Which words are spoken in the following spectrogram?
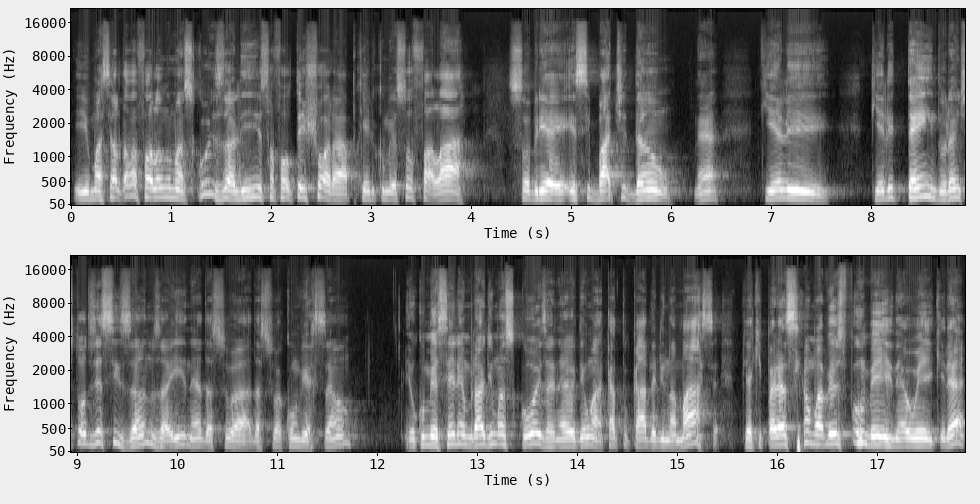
E o Marcelo estava falando umas coisas ali, só faltei chorar, porque ele começou a falar sobre esse batidão, né? Que ele que ele tem durante todos esses anos aí, né, da sua da sua conversão. Eu comecei a lembrar de umas coisas, né? Eu dei uma catucada ali na Márcia, porque aqui parece que é uma vez por mês, né, o wake, né?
